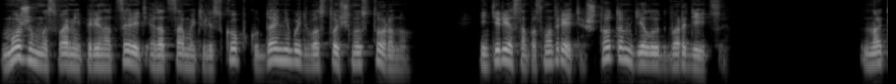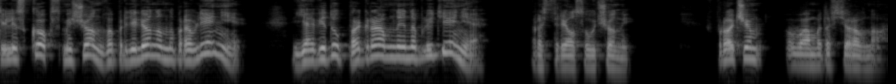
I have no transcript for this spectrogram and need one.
Можем мы с вами перенацелить этот самый телескоп куда-нибудь в восточную сторону? Интересно посмотреть, что там делают гвардейцы. Но телескоп смещен в определенном направлении. Я веду программные наблюдения, растерялся ученый. Впрочем, вам это все равно.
